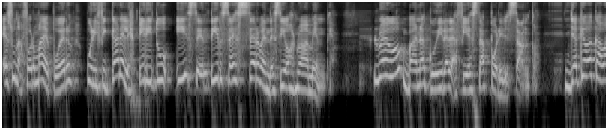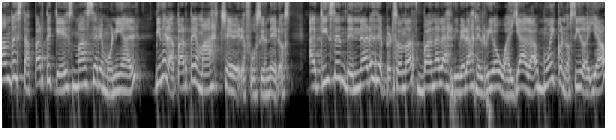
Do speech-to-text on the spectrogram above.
es una forma de poder purificar el espíritu y sentirse ser bendecidos nuevamente. Luego van a acudir a la fiesta por el santo. Ya que va acabando esta parte que es más ceremonial, viene la parte más chévere, fusioneros. Aquí centenares de personas van a las riberas del río Guayaga, muy conocido allá,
